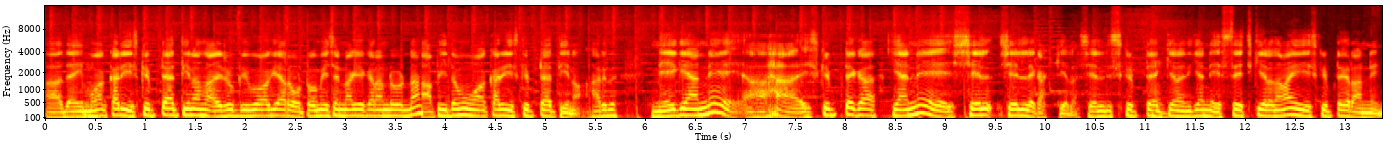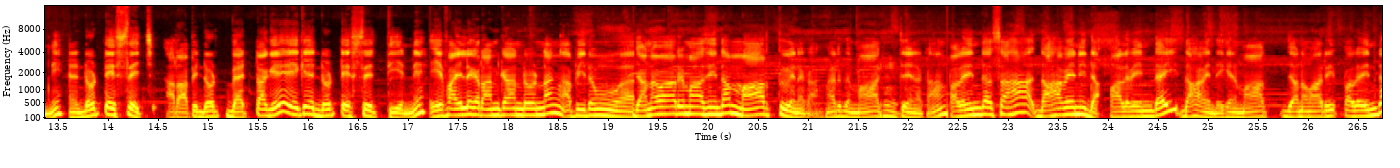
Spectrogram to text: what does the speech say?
දැයි මොකර ස්ක්‍රප් ඇතින සයිරු කිවගේ ඔටෝමේෂන් වගේ කරන්න ඔන්න අපිතම මොකර ස්ක්‍රප් ඇතින හරිද? මේක යන්නේ ස්ක්‍රප් එක කියන්නේ ශෙල් ශෙල් එකක් කියලා. ශෙල් ස්ක්‍රප්ටක් කියල කියන්න එස්ච් කියල තමයි ස්ක්‍රප්ට කරන්නෙන්නේ ඩොට් අර අපි ඩොට් බැට්ටගේ ඒක ඩොට් තියෙන්නේ. ඒ ෆයිල්ල රන්කාන්ඩ ඔන්නම් අපිතම ජනවාර්ය මාසිදම් මාර්තු වෙනකම් හරිද? මාර්තයනකම් පලෙන්ද සහ දහවෙනිද. පලවෙන්ඩයි දහවෙන්ද. එකෙන මාත් ජනවාරි පලවෙන්ද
